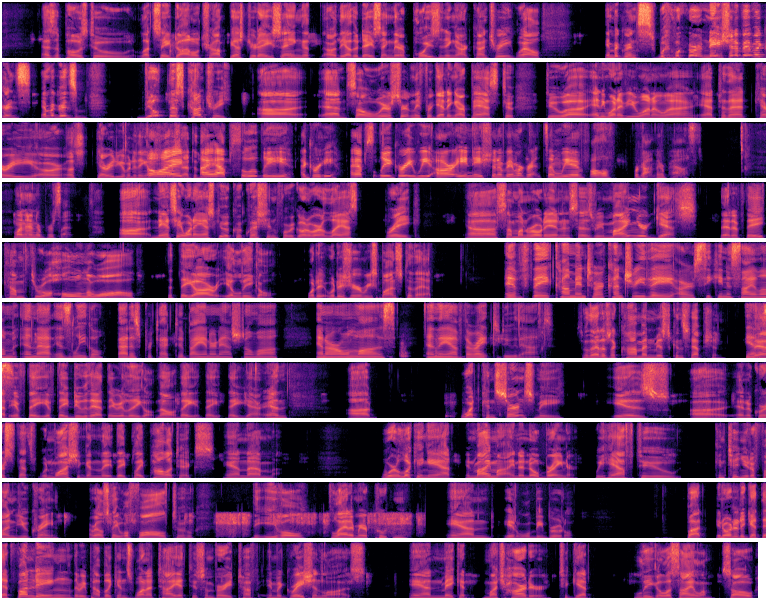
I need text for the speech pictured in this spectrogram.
as opposed to let's say Donald Trump yesterday saying that, or the other day saying they're poisoning our country. Well, immigrants, we're a nation of immigrants. Immigrants built this country, uh, and so we're certainly forgetting our past. To do uh, any one of you want to uh, add to that, Carrie? Or let's Carrie, do you have anything else Oh, I, to add to that? I absolutely agree. I absolutely agree. We are a nation of immigrants and we have all forgotten our past. 100%. Uh, Nancy, I want to ask you a quick question before we go to our last break. Uh, someone wrote in and says, "Remind your guests that if they come through a hole in the wall, that they are illegal." What what is your response to that? If they come into our country, they are seeking asylum, and that is legal. That is protected by international law and our own laws, and they have the right to do that. So that is a common misconception. Yes. that if they if they do that they're illegal. No, they they they yeah. And uh, what concerns me is, uh, and of course that's when Washington they they play politics, and um, we're looking at, in my mind, a no brainer. We have to continue to fund Ukraine, or else they will fall to the evil Vladimir Putin, and it will be brutal. But in order to get that funding, the Republicans want to tie it to some very tough immigration laws and make it much harder to get legal asylum. So,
